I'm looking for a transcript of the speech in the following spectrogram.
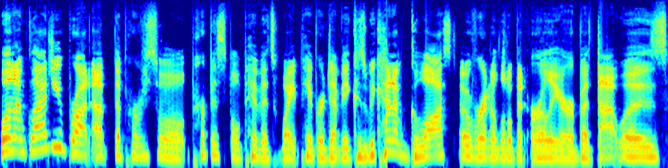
Well, and I'm glad you brought up the purposeful purposeful pivots white paper, Debbie, because we kind of glossed over it a little bit earlier, but that was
